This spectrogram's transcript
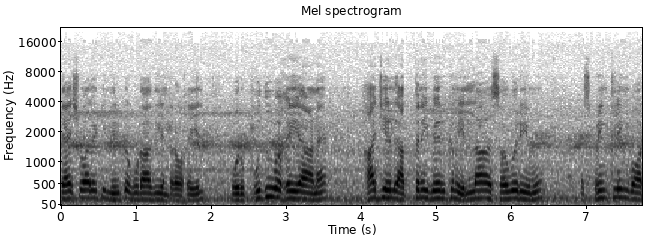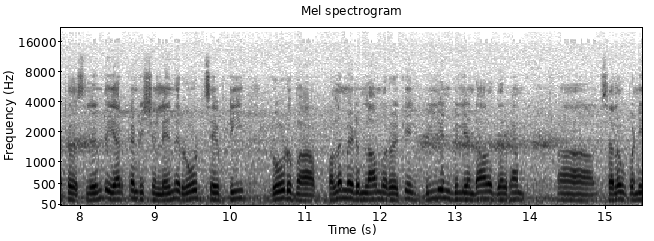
கேஷுவாலிட்டியும் இருக்கக்கூடாது என்ற வகையில் ஒரு புது வகையான ஹாஜிகள் அத்தனை பேருக்கும் எல்லா சௌகரியமும் ஸ்ப்ரிங்க்லிங் வாட்டர்ஸ்லேருந்து ஏர் கண்டிஷன்லேருந்து ரோட் சேஃப்டி ரோடு பழமேடும் இல்லாமல் வரைக்கும் பில்லியன் பில்லியன் டாலர் தர்ஹாம் செலவு பண்ணி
